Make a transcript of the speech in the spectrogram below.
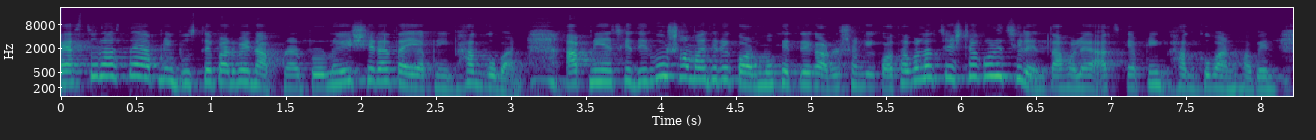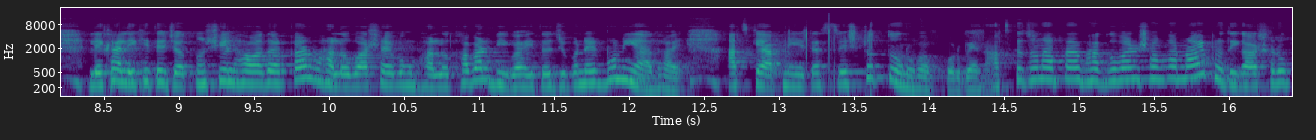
ব্যস্ত রাস্তায় আপনি বুঝতে পারবেন আপনার প্রণয়ী সেরা, তাই আপনি ভাগ্যবান। আপনি আজকে দীর্ঘ সময় ধরে কর্মক্ষেত্রে কারোর সঙ্গে কথা বলার চেষ্টা করেছিলেন, তাহলে আজকে আপনি ভাগ্যবান হবেন। লেখালেখিতে যত্নশীল হওয়া দরকার, ভালোবাসা এবং ভালো খাবার বিবাহিত জীবনের বুনিয়াদ হয়। আজকে আপনি এটা শ্রেষ্ঠত্ব অনুভব করবেন। আজকের জন্য আপনার ভাগ্যবান সংখ্যা নয়, প্রতিকারস্বরূপ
